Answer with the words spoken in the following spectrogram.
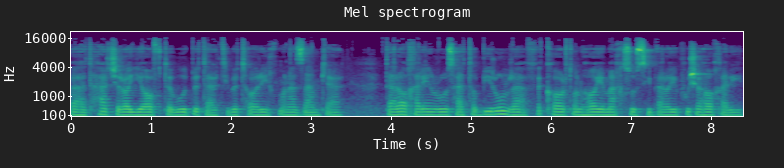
بعد هرچه را یافته بود به ترتیب تاریخ منظم کرد. در آخرین روز حتی بیرون رفت و کارتون های مخصوصی برای پوشه ها خرید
